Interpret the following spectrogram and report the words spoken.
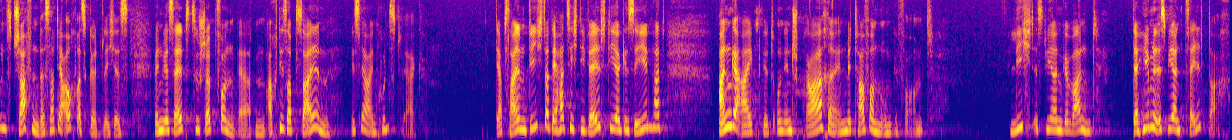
Kunst schaffen, das hat ja auch was Göttliches, wenn wir selbst zu Schöpfern werden. Auch dieser Psalm ist ja ein Kunstwerk. Der Psalmdichter, der hat sich die Welt, die er gesehen hat, angeeignet und in Sprache, in Metaphern umgeformt. Licht ist wie ein Gewand, der Himmel ist wie ein Zeltdach,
